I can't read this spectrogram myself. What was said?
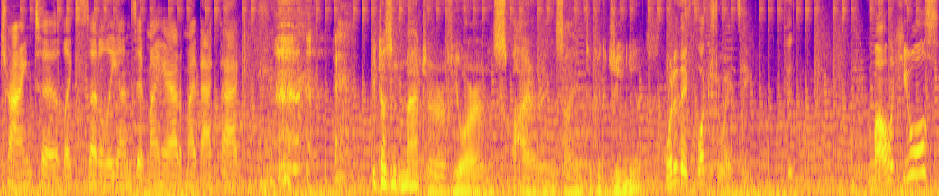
trying to like subtly unzip my hair out of my backpack. it doesn't matter if you are an aspiring scientific genius, What do they fluctuate, Zeke? Molecules?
